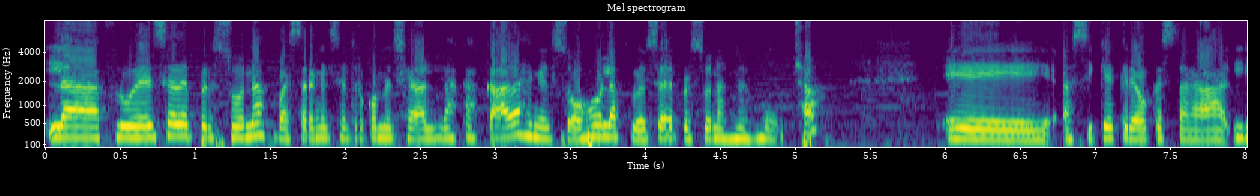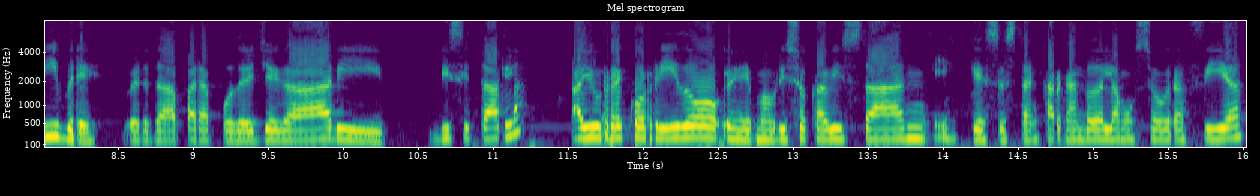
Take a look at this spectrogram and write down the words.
La afluencia de personas va a estar en el centro comercial Las Cascadas, en el Soho, la afluencia de personas no es mucha. Eh, así que creo que estará libre, ¿verdad?, para poder llegar y visitarla. Hay un recorrido, eh, Mauricio Cavistán, que se está encargando de la museografía,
